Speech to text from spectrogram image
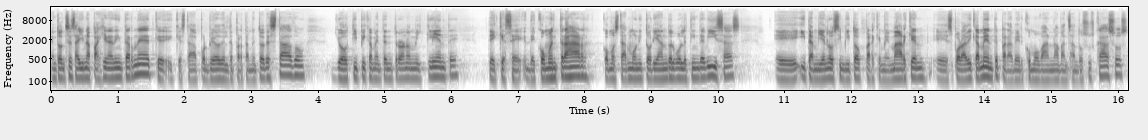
Entonces, hay una página de internet que, que está por medio del Departamento de Estado. Yo típicamente entro a mi cliente de, que se, de cómo entrar, cómo estar monitoreando el boletín de visas. Eh, y también los invito para que me marquen eh, esporádicamente para ver cómo van avanzando sus casos.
